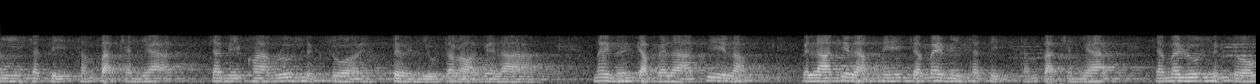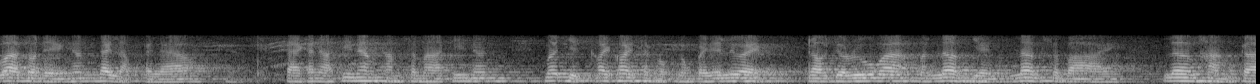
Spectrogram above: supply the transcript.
มีสติสัมปชัญญะจะมีความรู้สึกตัวตื่นอยู่ตลอดเวลา ไม่เหมือนกับเวลาที่หลับ เวลาที่หลับนี้จะไม่มีสติสัมปชัญญะ จะไม่รู้สึกตัวว่าตนเองนั้นได้หลับไปแล้ว แต่ขณะที่นั่งทำสมาธินั้น เมื่อจิตค่อยๆสงบลงไปเรื่อยๆ เราจะรู้ว่ามันเริ่มเย็น เริ่มสบาย เริ่มห่างไกล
